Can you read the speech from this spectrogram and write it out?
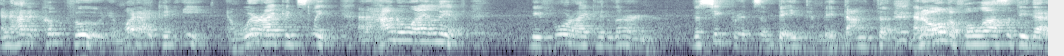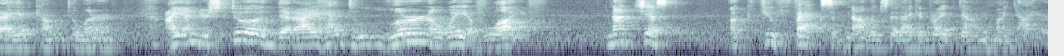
and how to cook food, and what I could eat, and where I could sleep, and how do I live, before I could learn the secrets of Vedanta and all the philosophy that I had come to learn. I understood that I had to learn a way of life, not just a few facts of knowledge that I could write down in my diary.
